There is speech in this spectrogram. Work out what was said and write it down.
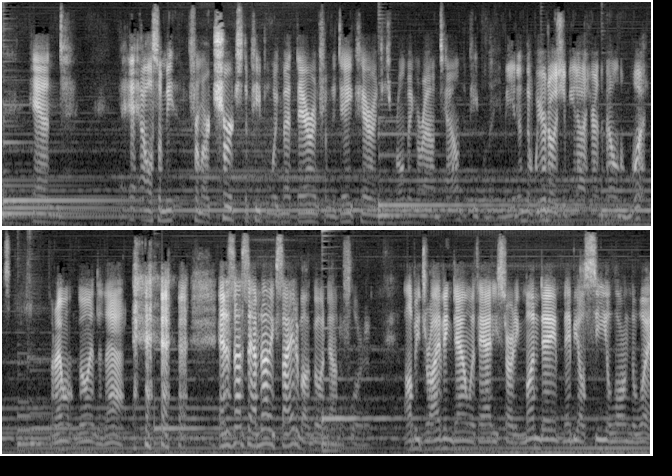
and also meet from our church the people we met there, and from the daycare, and just roaming around town the people that you meet, and the weirdos you meet out here in the middle of the woods. But I won't go into that. and it's not to say I'm not excited about going down to Florida. I'll be driving down with Addie starting Monday. Maybe I'll see you along the way,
